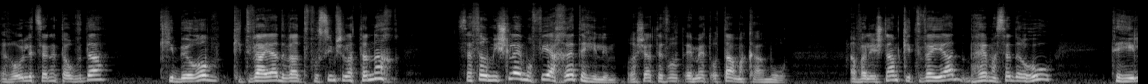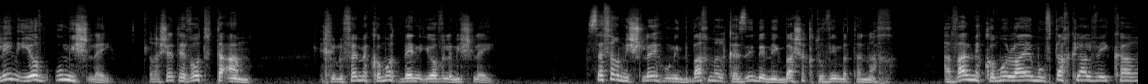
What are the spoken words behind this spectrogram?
ראוי לציין את העובדה כי ברוב כתבי היד והדפוסים של התנ"ך, ספר משלי מופיע אחרי תהילים, ראשי התיבות אמת או תמה כאמור. אבל ישנם כתבי יד בהם הסדר הוא תהילים איוב ומשלי, ראשי תיבות טעם, חילופי מקומות בין איוב למשלי. ספר משלי הוא נדבך מרכזי במגבש הכתובים בתנ"ך, אבל מקומו לא היה מובטח כלל ועיקר.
